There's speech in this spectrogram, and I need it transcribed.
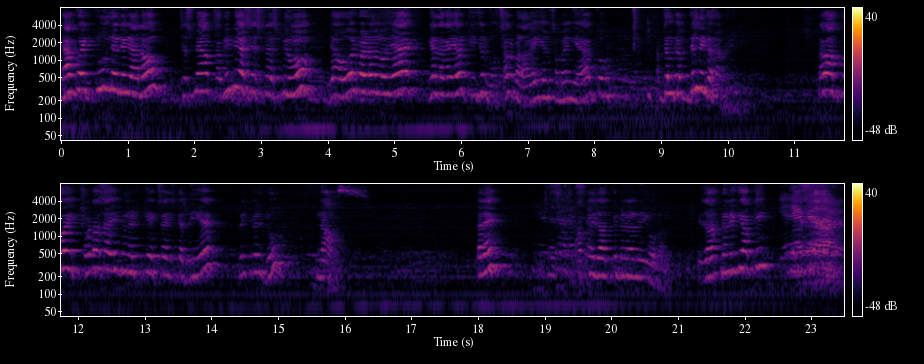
मैं आपको एक टूल देने जा रहा हूँ जिसमें आप कभी भी ऐसे स्ट्रेस में हो या ओवरबर्डन हो जाए या लगा यार टीचर बहुत सारा बढ़ा गई है समझ नहीं आया अब तो अब दिल कर दिल नहीं कर रहा। तब आपको एक छोटा सा एक मिनट की एक्सरसाइज करनी है विच विल डू नाउ करें? आपकी इजाज़त के बिना नहीं होगा। इजाज़त मिलेगी आपकी? नहीं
